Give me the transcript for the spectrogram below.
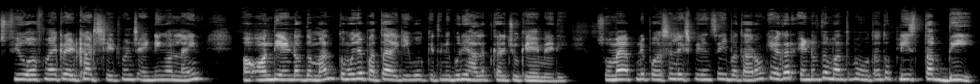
few of my credit card statements ending online on the end of the month तो मुझे पता है कि वो कितनी बुरी हालत कर चुके हैं मेरी। सो so, मैं अपने पर्सनल एक्सपीरियंस से ही बता रहा हूँ कि अगर एंड ऑफ़ द मंथ में होता है तो प्लीज़ तब भी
